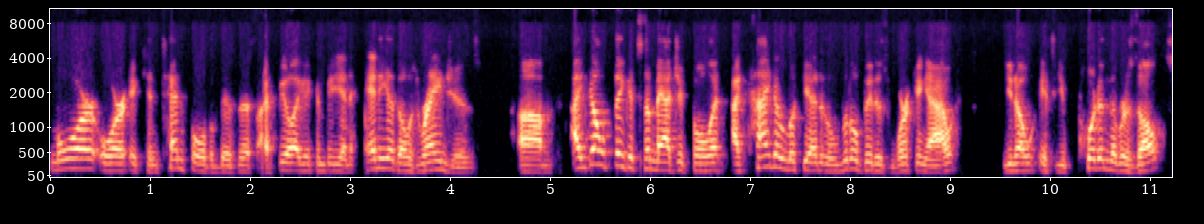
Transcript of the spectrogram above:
more or it can tenfold the business. I feel like it can be in any of those ranges. Um, I don't think it's a magic bullet. I kind of look at it a little bit as working out. You know, if you put in the results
